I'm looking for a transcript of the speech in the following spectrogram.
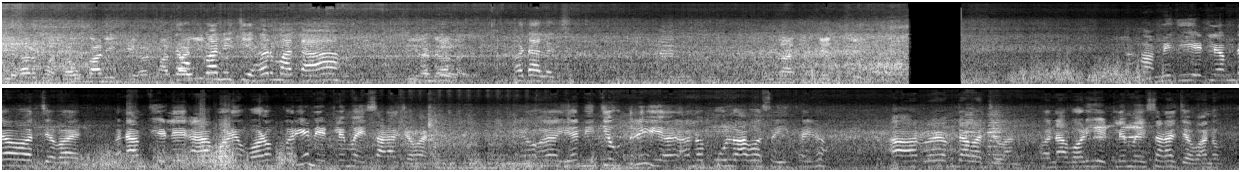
ચેહરમાં ચૌકાની ચૌકાની ચેહર માતા અડાલજ. અડાલજ. ના નીચે જ છે. અમે જઈએ એટલે અમદાવાદ જવાય. અને આમ જઈએ એટલે આ વળે વણપ કરીએ ને એટલે મહેસાણા જવાય. એ- અહીંયા નીચે ઉતરી અને પુલ આવો સહી થઈને આ હવે અમદાવાદ જવાનું. અને આ વળીએ એટલે મહેસાણા જવાનું.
